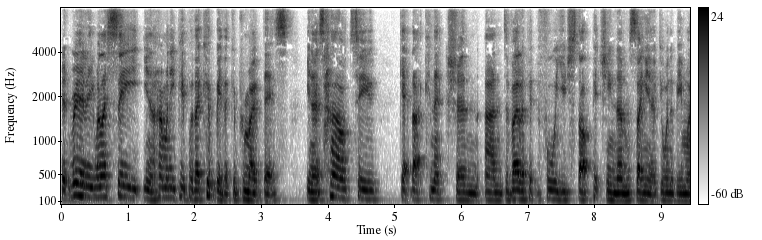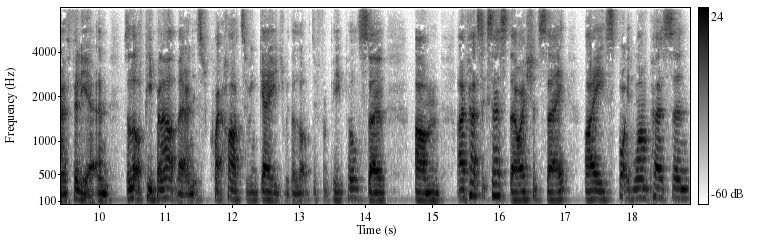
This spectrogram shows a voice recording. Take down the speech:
it really when I see you know how many people there could be that could promote this you know it's how to get that connection and develop it before you start pitching them saying you know do you want to be my affiliate? And there's a lot of people out there and it's quite hard to engage with a lot of different people. So um, I've had success though I should say. I spotted one person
